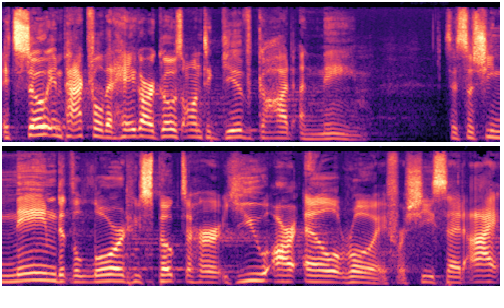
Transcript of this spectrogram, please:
It's so impactful that Hagar goes on to give God a name. Says, So she named the Lord who spoke to her, You are El Roi, for she said, I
